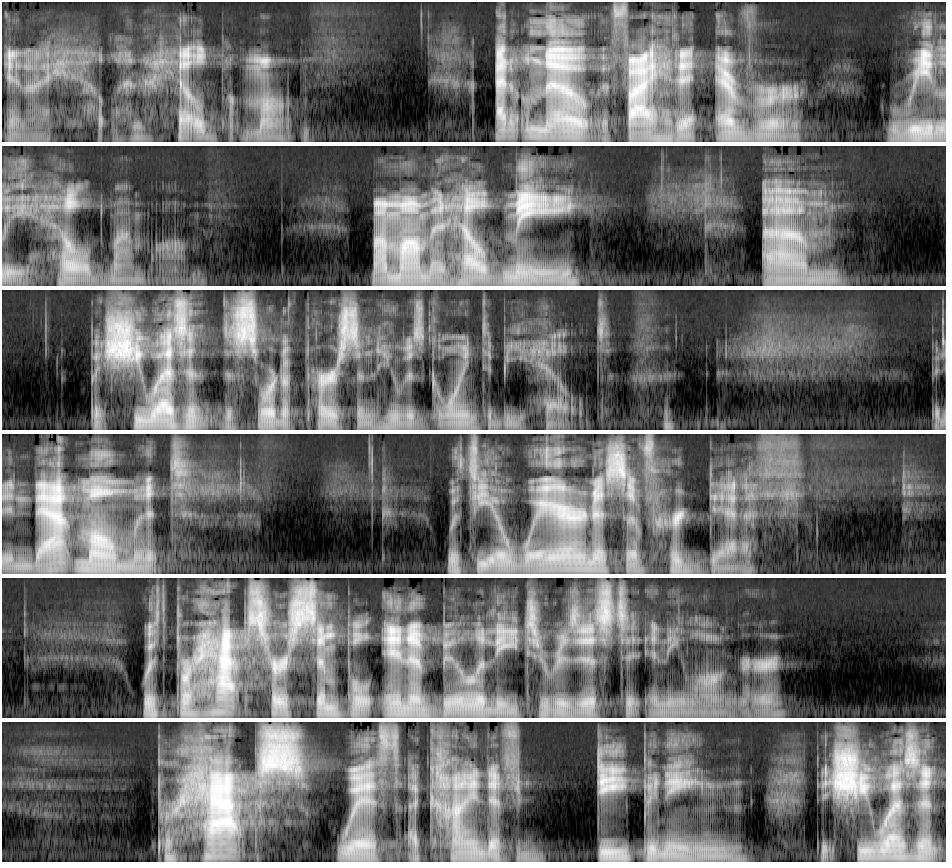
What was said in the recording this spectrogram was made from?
And I, and I held my mom. I don't know if I had ever really held my mom. My mom had held me, um, but she wasn't the sort of person who was going to be held. but in that moment, with the awareness of her death, with perhaps her simple inability to resist it any longer, perhaps with a kind of deepening that she wasn't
